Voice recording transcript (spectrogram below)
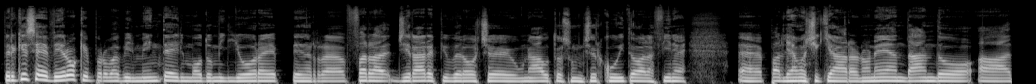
perché se è vero che probabilmente è il modo migliore per far girare più veloce un'auto su un circuito, alla fine eh, parliamoci chiaro, non è andando a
